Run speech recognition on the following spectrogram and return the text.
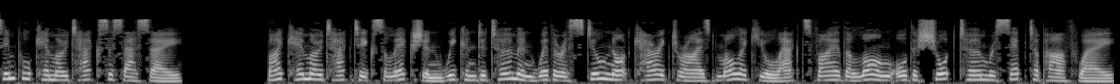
simple chemotaxis assay. By chemotactic selection we can determine whether a still not characterized molecule acts via the long or the short-term receptor pathway.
